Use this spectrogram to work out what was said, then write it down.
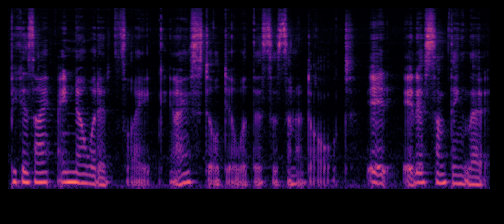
Because I, I know what it's like, and I still deal with this as an adult. It, it is something that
